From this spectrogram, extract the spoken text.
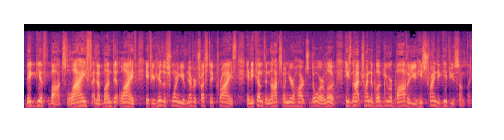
big gift box life and abundant life. If you're here this morning, you've never trusted Christ, and he comes and knocks on your heart's door, look, he's not trying to bug you or bother you. He's trying to give you something.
